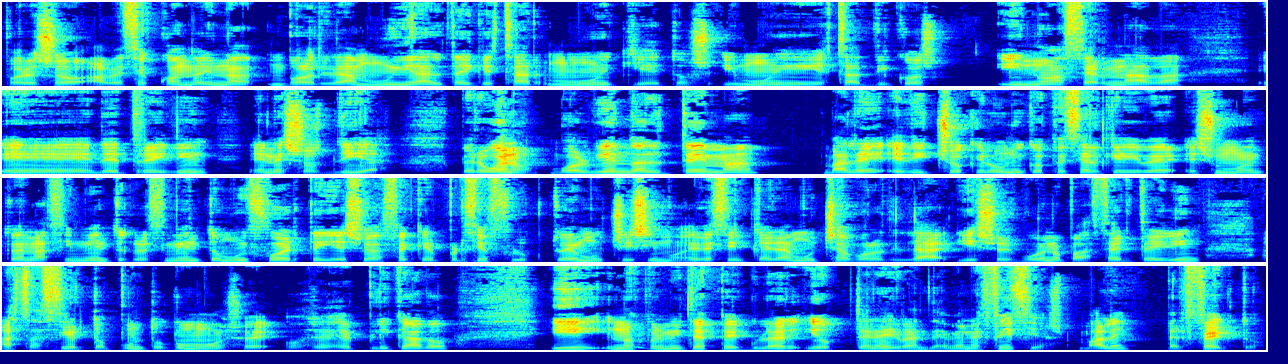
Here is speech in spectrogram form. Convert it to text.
por eso a veces cuando hay una volatilidad muy alta hay que estar muy quietos y muy estáticos y no hacer nada eh, de trading en esos días. Pero bueno, volviendo al tema, ¿vale? He dicho que lo único especial que vive es un momento de nacimiento y crecimiento muy fuerte y eso hace que el precio fluctúe muchísimo, es decir, que haya mucha volatilidad y eso es bueno para hacer trading hasta cierto punto como os he, os he explicado y nos permite especular y obtener grandes beneficios, ¿vale? Perfecto.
